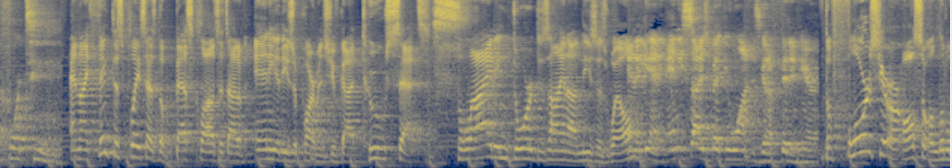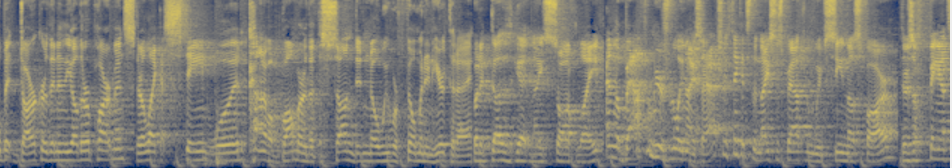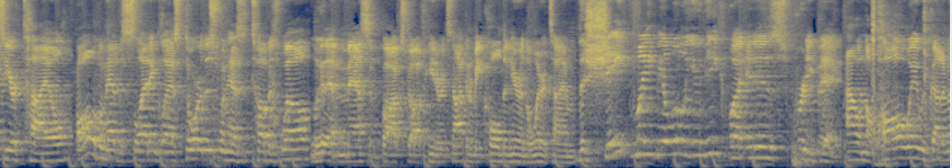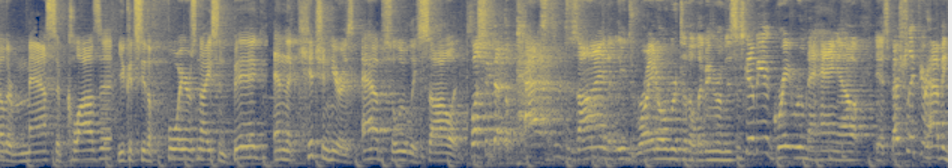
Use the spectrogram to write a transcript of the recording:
fourteen. And I think this place has the best closets out of any of these apartments. You've got two sets, sliding door design on these as well. And again, any size bed you want is gonna fit in here. The floors here are also a little bit darker than in the other apartments. They're like a stained wood. Kind of a bummer that the sun didn't know we were filming in here today, but it does get nice soft light. And the bathroom here is really nice. I actually think it's the nicest bathroom we've seen thus far. There's a fancier tile. All of them have the sliding glass door. This one has a tub as well. Look at that massive boxed off heater. It's not gonna be cold in here in the wintertime. The shape might be a little unique, but it is pretty big. Out in the hallway, we've got another massive closet. You can see the foyer's nice and big, and the kitchen here is absolutely solid. Plus, you've got the pass-through design that leads right over to the living room. This is gonna be a great room to hang out, especially if you're having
